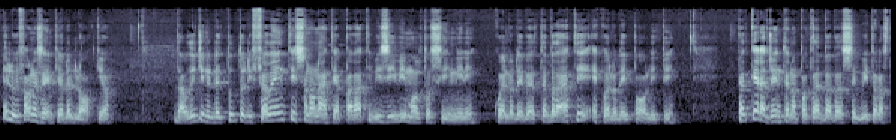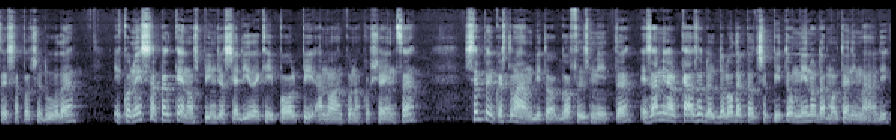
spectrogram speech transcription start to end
E lui fa un esempio dell'occhio. Da origini del tutto differenti sono nati apparati visivi molto simili, quello dei vertebrati e quello dei polipi. Perché la gente non potrebbe aver seguito la stessa procedura? E con essa perché non spingersi a dire che i polpi hanno anche una coscienza? Sempre in questo ambito, Geoffrey Smith esamina il caso del dolore percepito o meno da molti animali.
